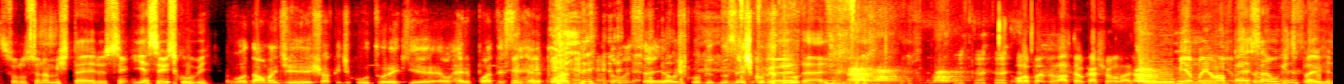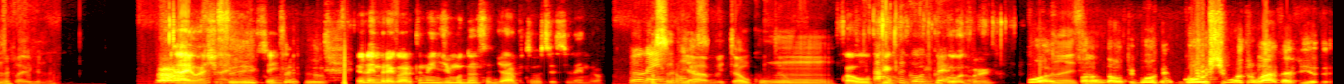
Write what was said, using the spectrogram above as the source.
solucionam mistérios. sem- E é sem o Scooby. Eu vou dar uma de choque de cultura aqui. É o Harry Potter sem Harry Potter. Então, esse aí é o Scooby-Doo sem Scooby-Doo. Verdade. Opa, lá tem o cachorro lá. o Minha Mãe é uma peça é um Guilty Pleasure, né? Ah, eu acho que Sim, sim. com certeza. Eu lembrei agora também de Mudança de Hábito, vocês se lembram? Eu lembro. diabo. Então, com... Com a Whoopi Goldberg. Goldberg. Pô, Ah, então. falando da Whoopi Goldberg, Ghost, o outro lado da vida.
